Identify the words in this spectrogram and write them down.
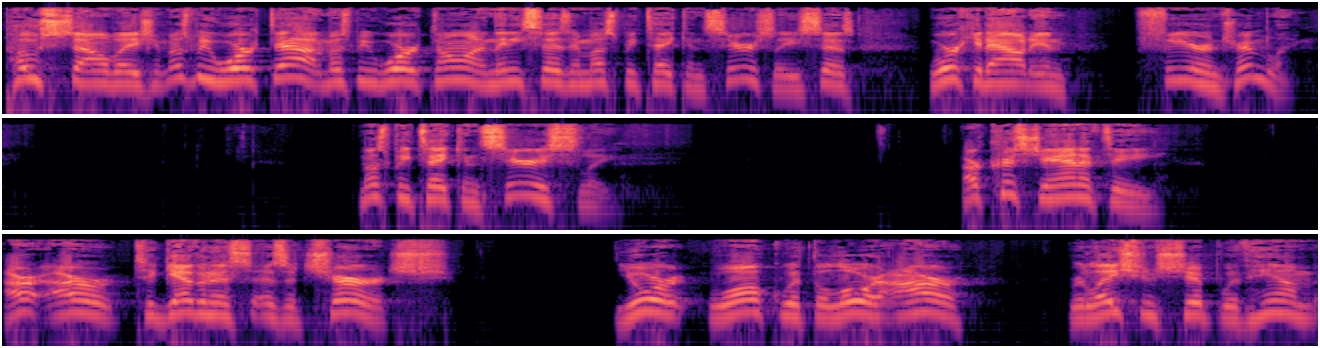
post salvation, must be worked out, it must be worked on. And then he says it must be taken seriously. He says, work it out in fear and trembling. It must be taken seriously. Our Christianity, our, our togetherness as a church, your walk with the Lord, our relationship with Him,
